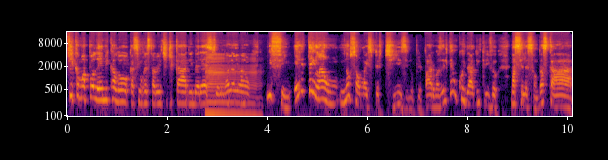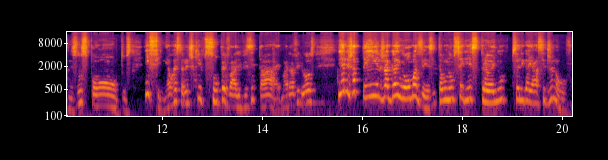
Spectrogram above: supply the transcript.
fica uma polêmica louca, assim, um restaurante de carne merece ah. não, não, não. Enfim, ele tem lá um, não só uma expertise no preparo, mas ele tem um cuidado incrível na seleção das carnes, nos pontos. Enfim, é um restaurante que super vale visitar, é maravilhoso. E ele já tem, ele já ganhou uma vez, então não seria estranho se ele ganhasse de novo.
